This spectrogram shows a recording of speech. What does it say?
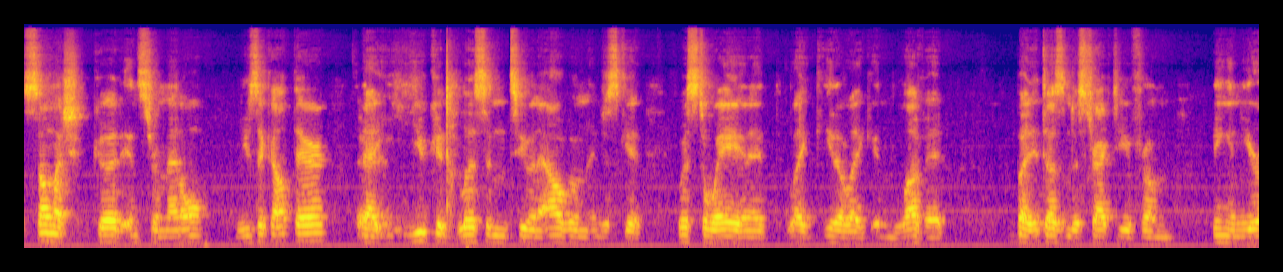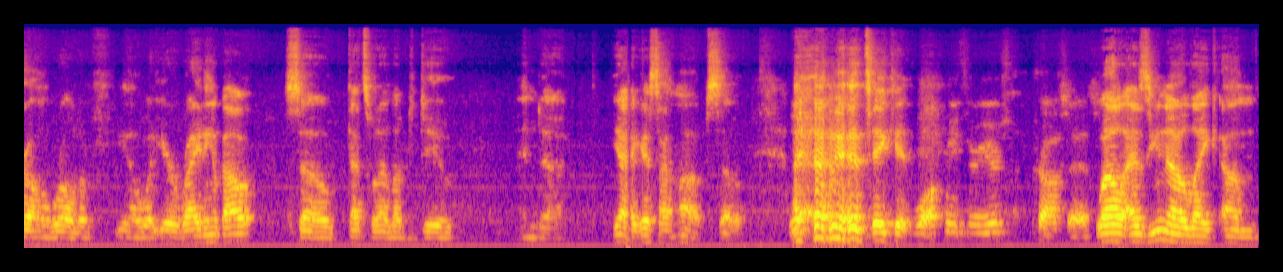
so much good instrumental music out there There that you could listen to an album and just get whisked away in it like you know like and love it but it doesn't distract you from being in your own world of you know what you're writing about so that's what i love to do and uh yeah i guess i'm up so Yeah. i'm gonna take it Walk me through your process. well, as you know, like um,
